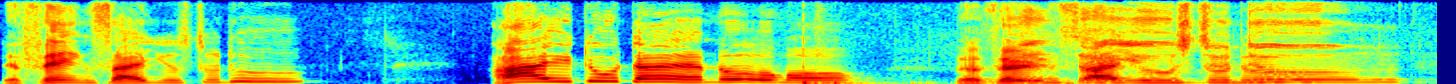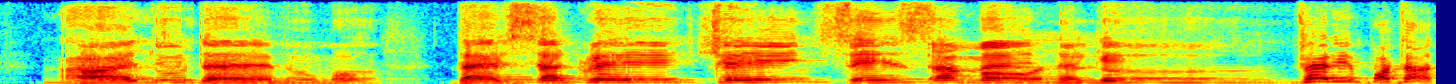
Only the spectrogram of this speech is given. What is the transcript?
The things I used to do, I do them no more. The things I used to do, I do them no more. There's a great change since I'm born again. Very important.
